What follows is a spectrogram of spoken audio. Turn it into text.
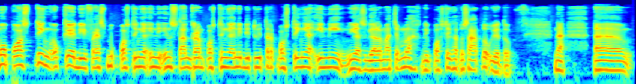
Mau posting oke okay, di Facebook postingnya ini Instagram postingnya ini di Twitter postingnya ini ya segala macam lah di posting satu-satu gitu nah um,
